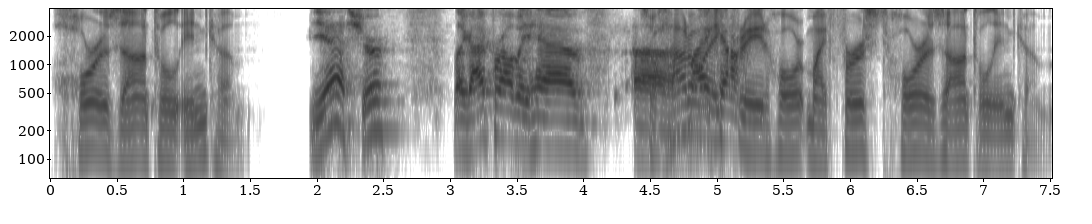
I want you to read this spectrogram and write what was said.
horizontal income. Yeah, sure. Like I probably have. Uh, So how do I create hor- my first horizontal income?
